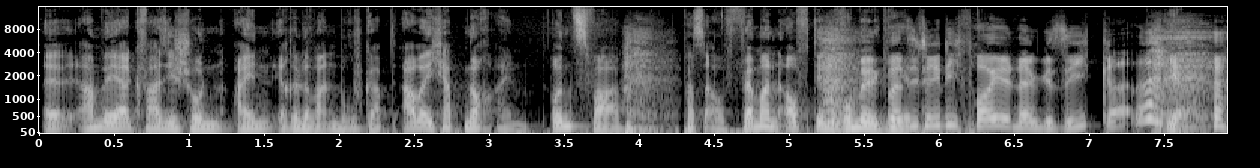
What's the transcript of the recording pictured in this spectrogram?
äh, haben wir ja quasi schon einen irrelevanten Beruf gehabt. Aber ich habe noch einen. Und zwar, pass auf, wenn man auf den Rummel Man geht, sieht richtig Freude in deinem Gesicht gerade. ja,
